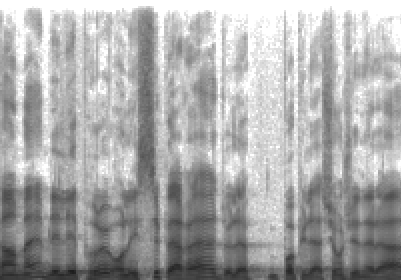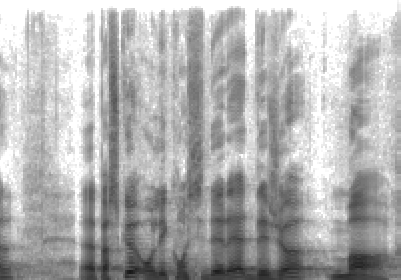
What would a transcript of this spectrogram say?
quand même, les lépreux, on les séparait de la population générale parce qu'on les considérait déjà morts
